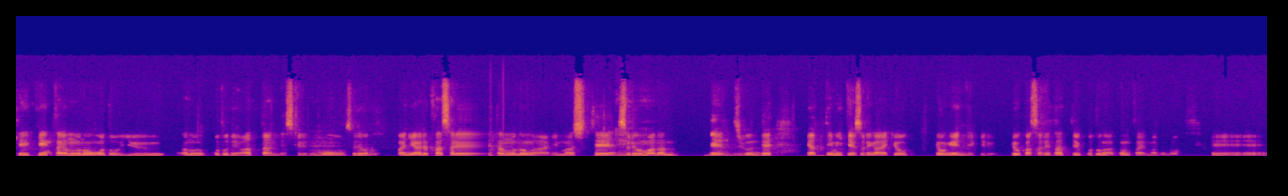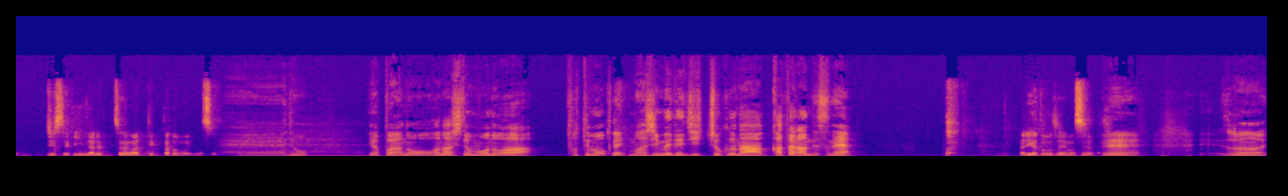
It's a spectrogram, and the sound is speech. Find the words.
経験から物事を言うあのことではあったんですけれども、それをマニュアル化されたものがありまして、それを学んで自分でやってみて、それが表表現できる、評価されたっていうことが今回までの、えー実績になるつながっていくかと思います。でもやっぱりあのお話で思うのはとてもはい真面目で実直な方なんですね。ありがとうございます。ええその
